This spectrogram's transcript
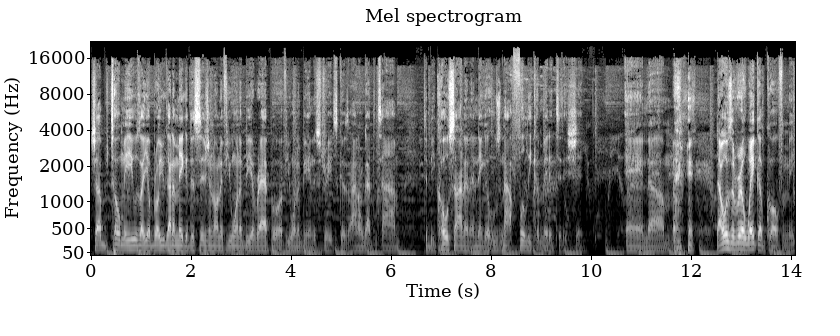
Chub told me he was like, "Yo, bro, you got to make a decision on if you want to be a rapper or if you want to be in the streets, because I don't got the time to be co-signing a nigga who's not fully committed to this shit." And um, that was a real wake up call for me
